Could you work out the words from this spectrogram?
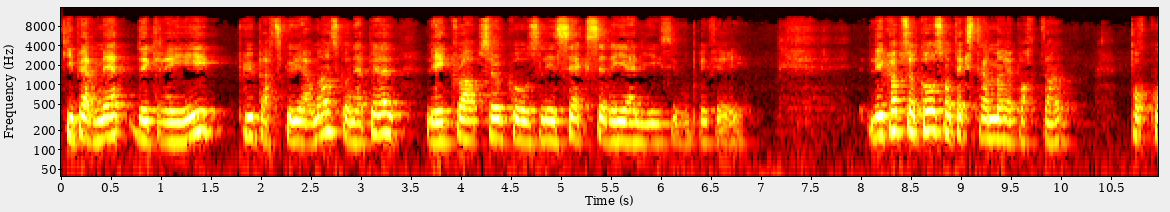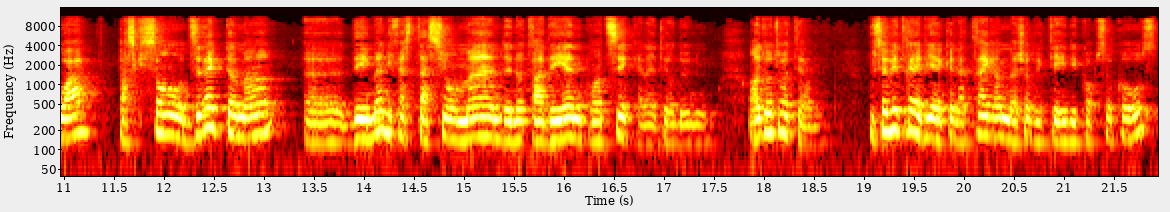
qui permettent de créer plus particulièrement ce qu'on appelle les crop circles, les sexes céréaliers, si vous préférez. Les crop circles sont extrêmement importants. Pourquoi? Parce qu'ils sont directement euh, des manifestations même de notre ADN quantique à l'intérieur de nous. En d'autres termes, vous savez très bien que la très grande majorité des crop circles,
